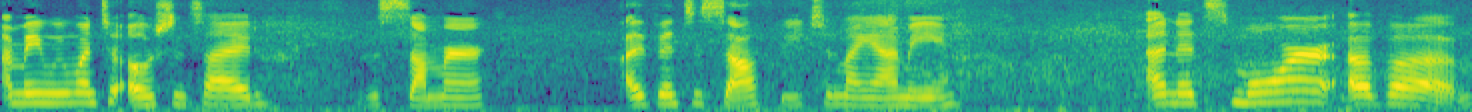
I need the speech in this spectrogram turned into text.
I mean, we went to Oceanside this summer. I've been to South Beach in Miami. And it's more of a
